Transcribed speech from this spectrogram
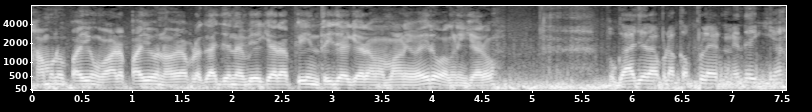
ખામણું પાયું વાળ પાયો ને હવે આપણે ગાજરના બે ક્યારા પીને ત્રીજા ક્યારામાં પાણી વાર્યો અગણી ક્યારો તો ગાજર આપણા કપલેટને દઈ ગયા.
